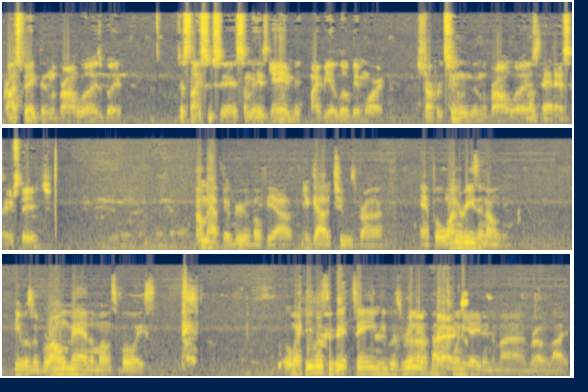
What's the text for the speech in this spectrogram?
prospect than LeBron was, but just like Sue said, some of his game might be a little bit more sharper tuned than LeBron was at that same stage. I'm gonna have to agree with both of y'all. You gotta choose Bron, and for one reason only. He was a grown man amongst boys. when he was 15, he was really nah, about facts. 28 in the mind, bro. Like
